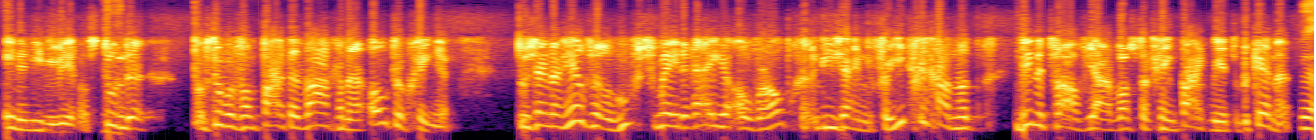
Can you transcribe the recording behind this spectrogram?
in een nieuwe wereld. Toen, de, toen we van paard en wagen naar auto gingen. Toen zijn er heel veel hoefsmederijen overhoop, die zijn failliet gegaan. Want binnen twaalf jaar was er geen paard meer te bekennen. Ja.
